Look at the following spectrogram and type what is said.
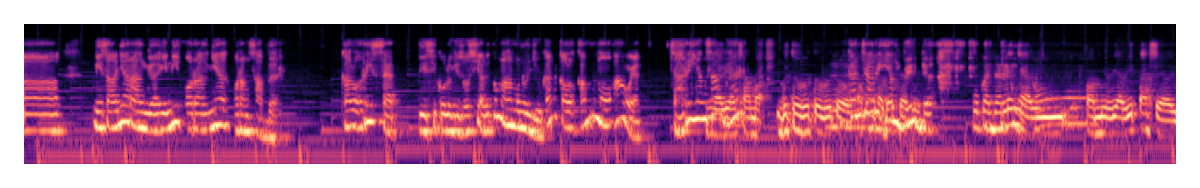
uh, misalnya Rangga ini orangnya orang sabar. Kalau riset di psikologi sosial itu malah menunjukkan kalau kamu mau awet, cari yang sama. yang sama. Betul betul betul. Kan cari yang beda. Bukan cari yang nyari familiaritas ya.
